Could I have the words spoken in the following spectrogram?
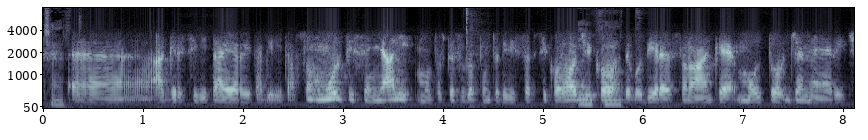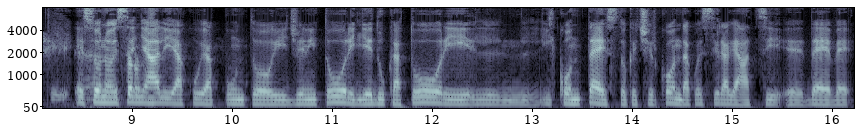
certo. eh, aggressività e irritabilità. Sono molti segnali, molto spesso dal punto di vista psicologico, Infatti. devo dire, sono anche molto generici. E sono eh, i segnali a cui appunto i genitori, gli educatori, il, il contesto che circonda questi ragazzi eh, deve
